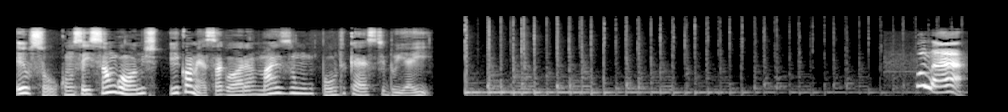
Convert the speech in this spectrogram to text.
Eu sou Conceição Gomes e começa agora mais um podcast do IAI. Olá,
